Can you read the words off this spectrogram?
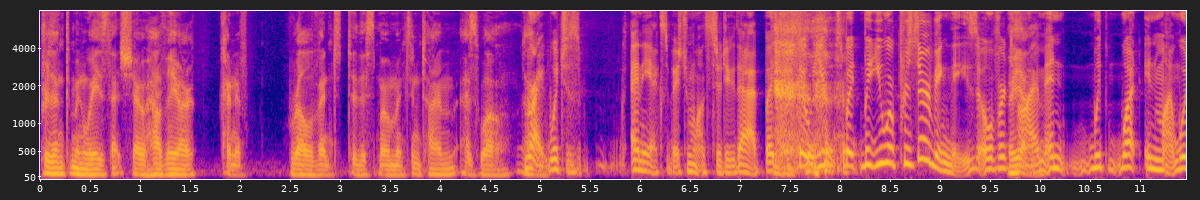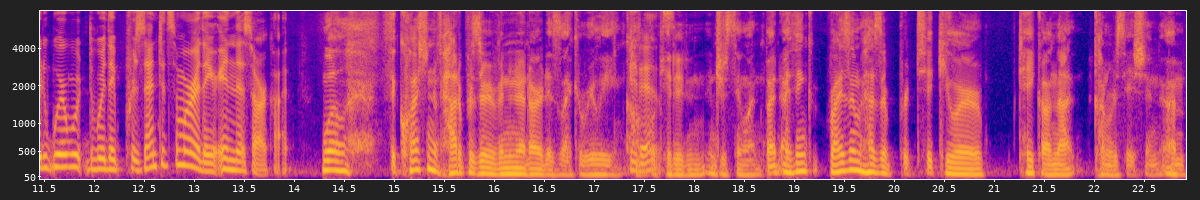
present them in ways that show how they are kind of relevant to this moment in time as well. Um, right, which is any exhibition wants to do that. But so you, but but you were preserving these over time, yeah. and with what in mind? Where, where were, were they presented somewhere? Or are they in this archive? Well, the question of how to preserve internet art is like a really complicated and interesting one. But I think Rhizome has a particular take on that conversation. Um,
